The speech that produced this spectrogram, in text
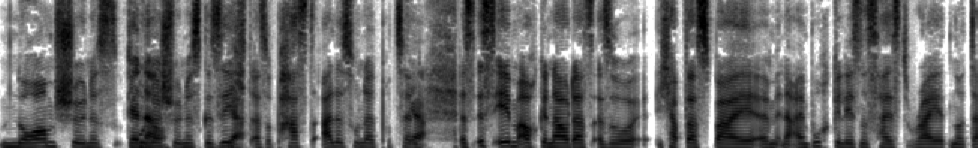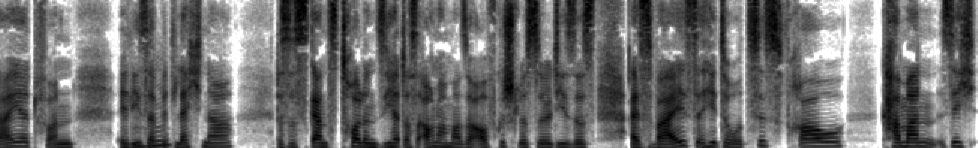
normschönes, Genau. wunderschönes Gesicht. Ja. Also passt alles 100 Prozent. Ja. Das ist eben auch genau das. Also ich habe das bei ähm, in einem Buch gelesen, das heißt Riot Not Diet von Elisabeth Lechner. Das ist ganz toll und sie hat das auch nochmal so aufgeschlüsselt. Dieses als weiße Heterozis-Frau kann man sich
